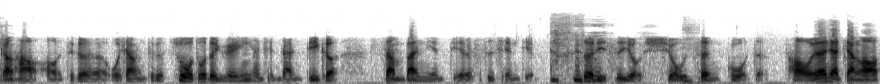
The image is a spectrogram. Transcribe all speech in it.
刚好哦这个我想这个做多的原因很简单，第一个上半年跌了四千点，这里是有修正过的。好，我要讲讲哦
